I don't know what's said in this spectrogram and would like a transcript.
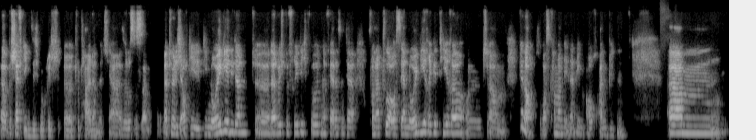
äh, beschäftigen sich wirklich äh, total damit. Ja, also das ist äh, natürlich auch die, die Neugier, die dann äh, dadurch befriedigt wird. Ne? Pferde sind ja von Natur aus sehr neugierige Tiere und ähm, genau, sowas kann man denen dann eben auch anbieten. Ähm,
